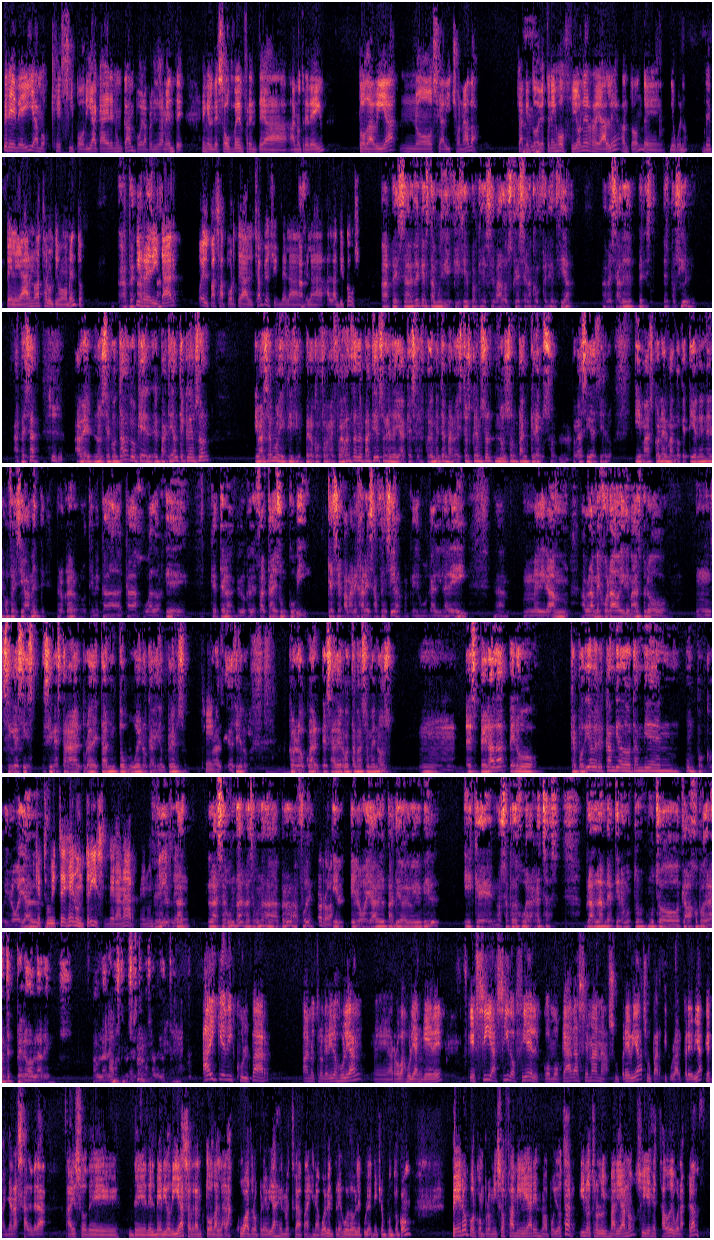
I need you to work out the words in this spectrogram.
preveíamos que si podía caer en un campo era precisamente en el de South Bend frente a, Notre Dame, todavía no se ha dicho nada. O sea que todavía tenéis opciones reales, Antón, de, bueno, de pelear ¿no? hasta el último momento. y reeditar el pasaporte al Championship de la, de la Atlantic Coast. A pesar de que está muy difícil porque se va a 2-3 en la conferencia, a pesar de es posible. A pesar. A ver, no se contaba con que el partido ante Clemson iba a ser muy difícil, pero conforme fue avanzando el partido se le veía que se les puede meter mano. Estos Clemson no son tan Clemson, mm. por así decirlo. Y más con el mando que tienen eh, ofensivamente. Pero claro, lo tiene cada, cada jugador que, que tela. Que lo que le falta es un cubi que sepa manejar esa ofensiva. Porque Galilei, ah, me dirán, habrá mejorado y demás, pero mm, sigue sin, sin, estar a la altura de tanto bueno que ha habido en Clemson. Por así decirlo. Con lo cual, esa derrota más o menos mmm, esperada, pero que podía haber cambiado también un poco. Y luego ya. Que estuvisteis en un tris de ganar, en un tris de. La segunda, la segunda prórroga fue. Y, y, luego ya el partido de Louisville y que no se puede jugar a rachas. Brad Lambert tiene mucho, mucho trabajo por delante, pero hablaremos. Hablaremos que nos estamos adelantando. Hay que disculpar a nuestro querido Julián, eh, arroba Julián Guede, que sí ha sido fiel como cada semana su previa, su particular previa, que mañana saldrá a eso de, del mediodía, saldrán todas las, cuatro previas en nuestra página web en www.culesnation.com, pero por compromisos familiares no ha podido estar. Y nuestro Luis Mariano sigue en estado de buena esperanza.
